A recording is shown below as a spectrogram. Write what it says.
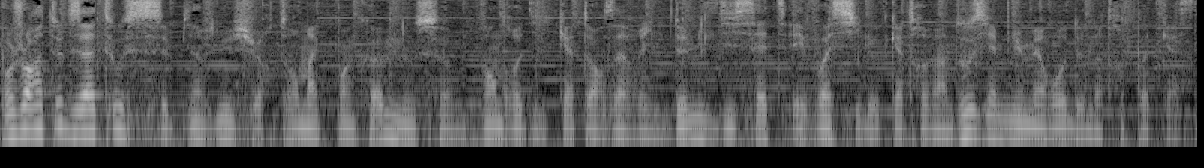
Bonjour à toutes et à tous, bienvenue sur tourmac.com. Nous sommes vendredi 14 avril 2017 et voici le 92e numéro de notre podcast.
